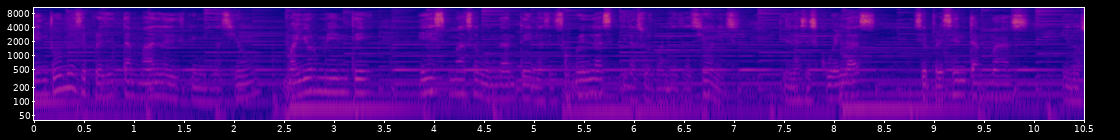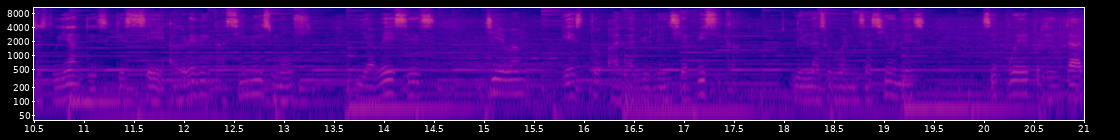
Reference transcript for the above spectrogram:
¿En dónde se presenta más la discriminación? Mayormente es más abundante en las escuelas y las urbanizaciones. En las escuelas se presenta más en los estudiantes que se agreden a sí mismos y a veces llevan esto a la violencia física. Y en las urbanizaciones se puede presentar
